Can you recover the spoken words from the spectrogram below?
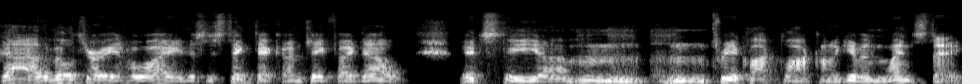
Yeah, the military in Hawaii. This is Think Tech. I'm Jay Fidell. It's the um, hmm, hmm, three o'clock block on a given Wednesday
